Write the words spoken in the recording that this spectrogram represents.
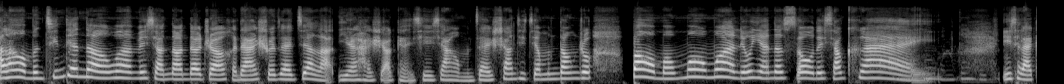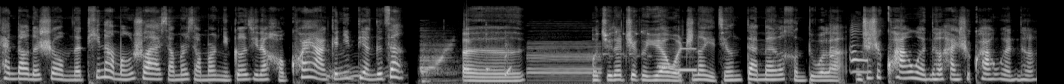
好了，我们今天的万万没想到到这和大家说再见了。依然还是要感谢一下我们在上期节目当中帮我们默默留言的所有的小可爱。一起来看到的是我们的 Tina 萌说啊，小妹儿小妹儿，你更新的好快啊，给你点个赞。呃，我觉得这个月我真的已经怠慢了很多了，你这是夸我呢还是夸我呢？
